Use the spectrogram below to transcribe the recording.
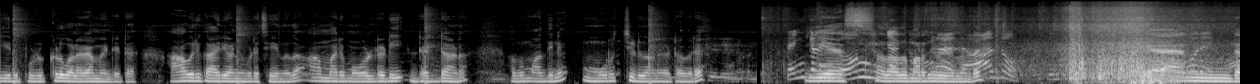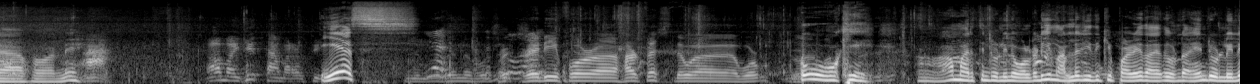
ഈ ഒരു പുഴുക്കൾ വളരാൻ വേണ്ടിയിട്ട് ആ ഒരു കാര്യമാണ് ഇവിടെ ചെയ്യുന്നത്. ആ മരം ഓൾറെഡി ഡെഡാണ് അപ്പം അതിന് മുറിച്ചിടുകയാണ് കേട്ടോ അവരെ. യെസ് അത് അത് മറിഞ്ഞു വീഴുന്നുണ്ട്. എന്റെ ഫോനെ yes Ready for uh, harvest the uh, worm? Oh okay ആ മരത്തിന്റെ ഉള്ളിൽ ഓൾറെഡി നല്ല രീതിക്ക് പഴയതായതുകൊണ്ട് അതിന്റെ ഉള്ളിൽ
